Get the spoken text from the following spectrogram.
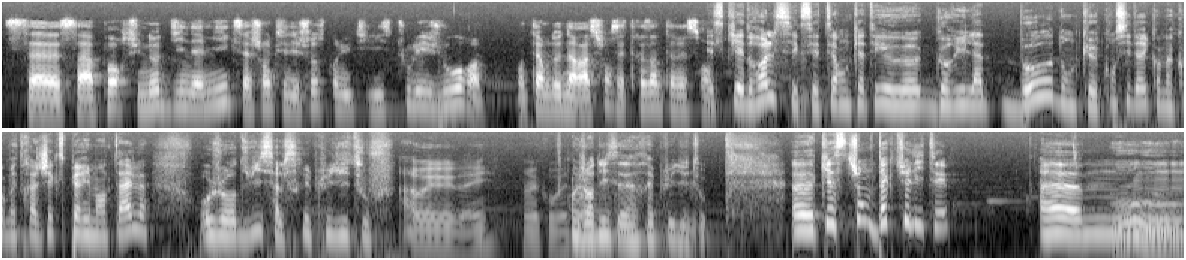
ça, ça apporte une autre dynamique, sachant que c'est des choses qu'on utilise tous les jours. En termes de narration, c'est très intéressant. Et ce qui est drôle, c'est que c'était en catégorie labo, donc euh, considéré comme un court-métrage expérimental. Aujourd'hui, ça le serait plus du tout. Ah oui, oui, bah oui. Aujourd'hui, ça ne serait plus du tout. Euh, question d'actualité. Euh,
